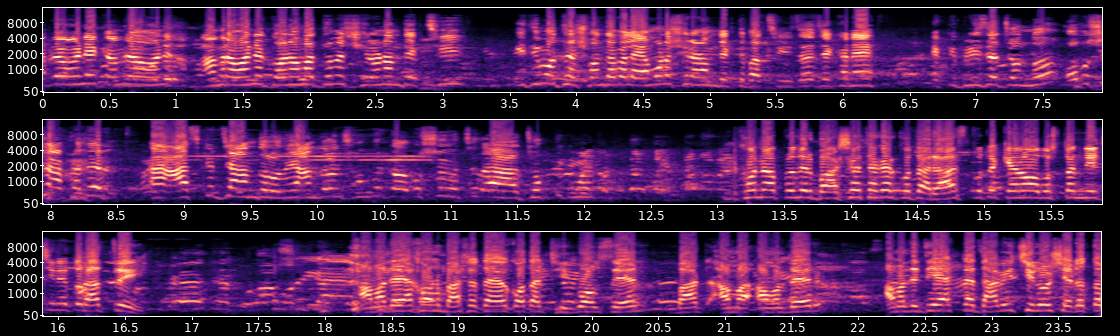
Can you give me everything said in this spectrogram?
আমরা অনেক আমরা অনেক আমরা অনেক গণমাধ্যমের শিরোনাম দেখছি। ইতিমধ্যে সন্ধ্যাবেলা এমনও শিরোনাম দেখতে পাচ্ছি যে যেখানে একটি ব্রিজের জন্য অবশ্যই আপনাদের আজকের যে আন্দোলন এই আন্দোলন সম্পর্কে অবশ্যই হচ্ছে আহ, যৌক্তিক মনে করতে। এখন আপনাদের বাসায় থাকার কথা, রাজপথে কেন অবস্থান নিয়েছেন এত রাত্রে? আমাদের এখন বাসা থাকার কথা ঠিক বলছেন বাট আমাদের আমাদের যে একটা দাবি ছিল সেটা তো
